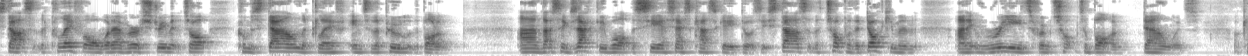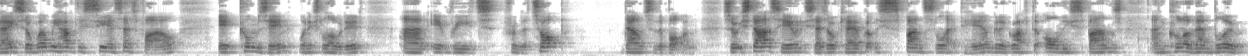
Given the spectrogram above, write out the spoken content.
starts at the cliff or whatever stream at the top, comes down the cliff into the pool at the bottom. And that's exactly what the CSS cascade does. It starts at the top of the document and it reads from top to bottom downwards. Okay, so when we have this CSS file, it comes in when it's loaded and it reads from the top down to the bottom. So it starts here and it says, okay, I've got this span selector here. I'm going to go after all these spans and colour them blue.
